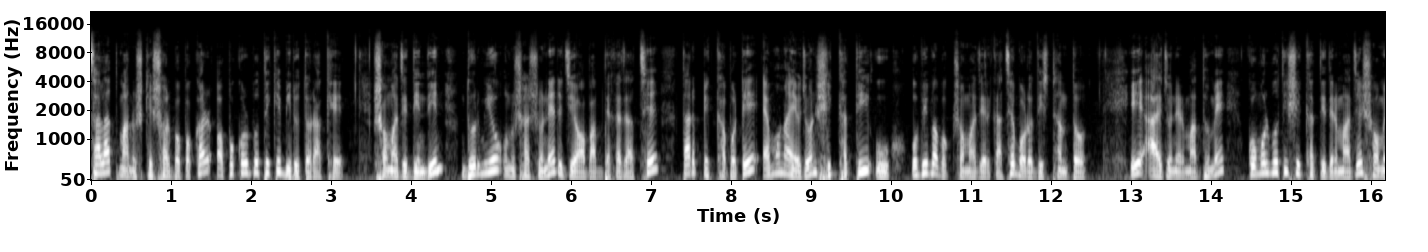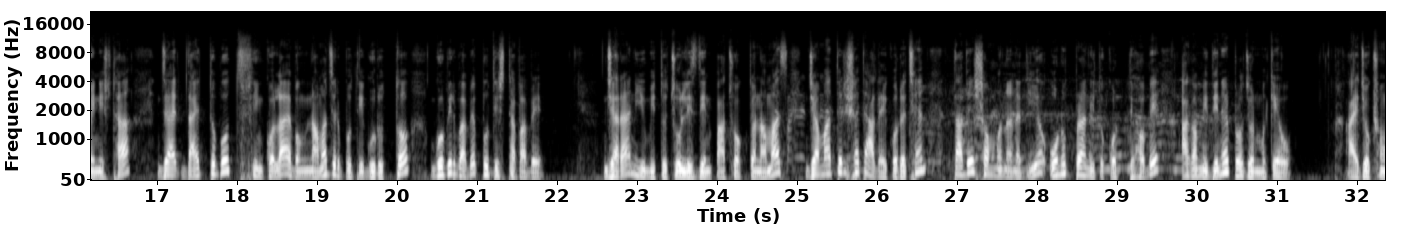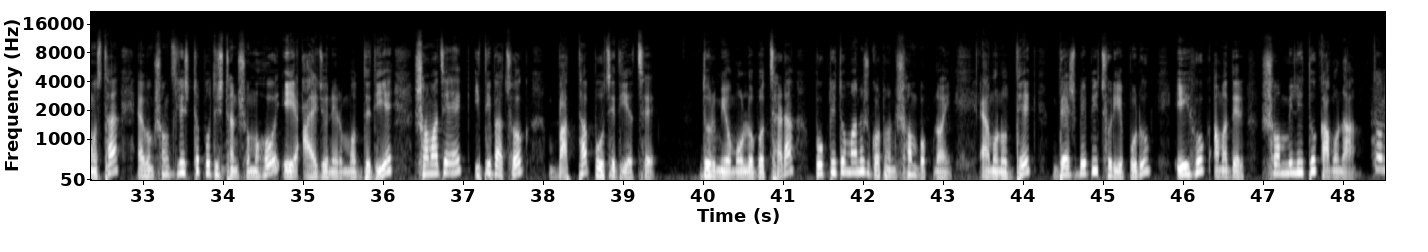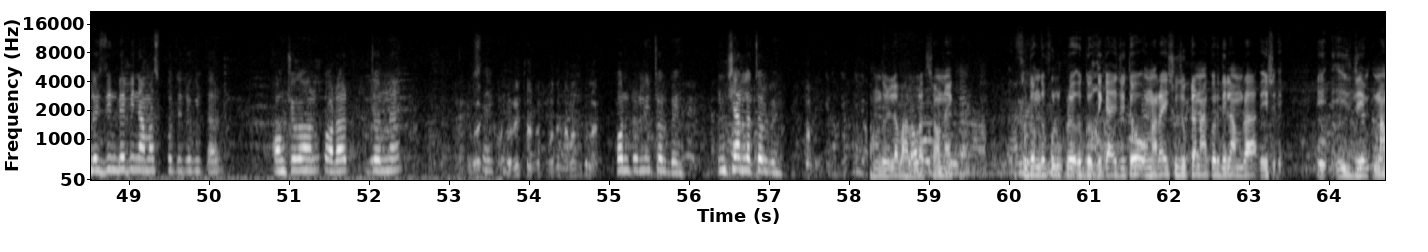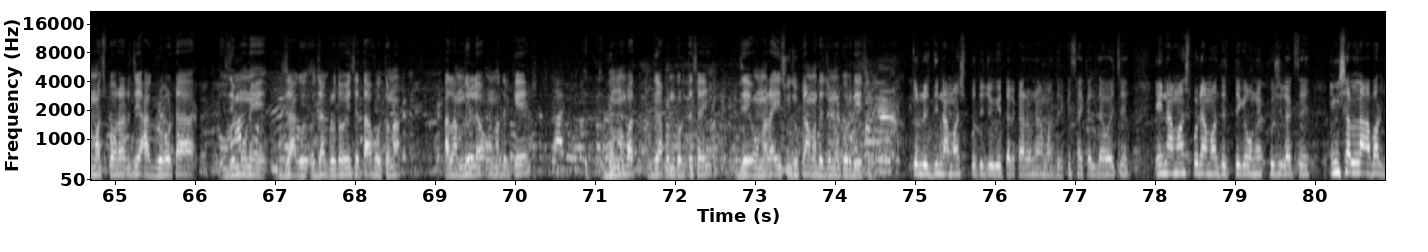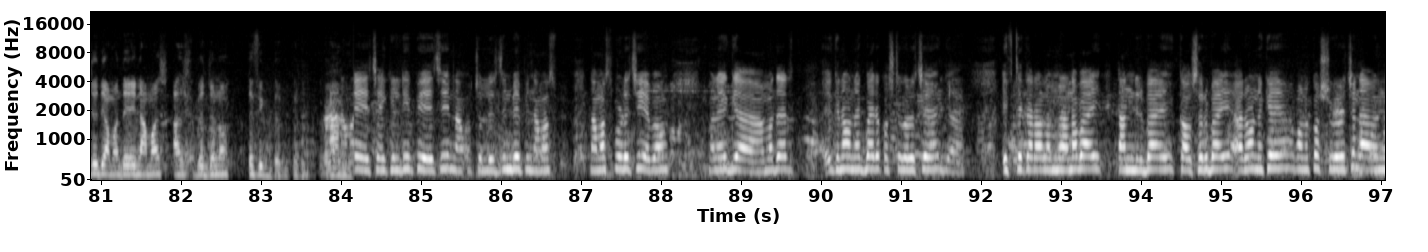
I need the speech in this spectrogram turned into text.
সালাত মানুষকে সর্বপ্রকার অপকর্ম থেকে বিরত রাখে। সমাজে দিন দিন ধর্মীয় অনুশাসনের যে অভাব দেখা যাচ্ছে, তার প্রেক্ষাপটে এমন আয়োজন শিক্ষার্থী ও অভিভাবক সমাজের কাছে বড় দৃষ্টান্ত। এই আয়োজনের মাধ্যমে কোমলমতি শিক্ষার্থীদের মাঝে সময়নিষ্ঠা দায়িত্ববোধ, শৃঙ্খলা এবং নামাজের প্রতি গুরুত্ব গভীরভাবে প্রতিষ্ঠা পাবে। যারা নিয়মিত চল্লিশ দিন পাঁচ ওয়াক্ত নামাজ জামাতের সাথে আদায় করেছেন, তাদের সম্মাননা দিয়ে অনুপ্রাণিত করতে হবে আগামী দিনের প্রজন্মকেও। আয়োজক সংস্থা এবং সংশ্লিষ্ট প্রতিষ্ঠানসমূহ এই আয়োজনের মধ্যে দিয়ে সমাজে এক ইতিবাচক বার্তা পৌঁছে দিয়েছে। ধর্মীয় মূল্যবোধ ছাড়া প্রকৃত মানুষ গঠন সম্ভব নয়। এমন উদ্বেগ দেশব্যাপী ছড়িয়ে পড়ুক, এই হোক আমাদের সম্মিলিত কামনা। চল্লিশ দিন ব্যাপী নামাজ প্রতিযোগিতার অংশগ্রহণ করার জন্য কন্ট্রোলই চলবে? ইনশাল্লাহ চলবে আলহামদুলিল্লাহ ভালো লাগছে অনেক। ফুটন্ত ফুল ক্র- কর্তৃক আয়োজিত ওনারা এই সুযোগটা না করে দিলে আমরা এই- যে নামাজ পড়ার যে আগ্রহটা যে মনে জাগ- জাগ্রত হয়েছে তা হতো না। আলহামদুলিল্লাহ ওনাদেরকে ধন্যবাদ জ্ঞাপন করতে চাই যে ওনারা এই সুযোগটা আমাদের জন্য করে দিয়েছে চল্লিশ দিন নামাজ প্রতিযোগিতার কারণে আমাদেরকে সাইকেল দেওয়া হয়েছে। এই নামাজ পড়ে আমাদের থেকে অনেক খুশি লাগছে। ইনশাল্লাহ আবার যদি আমাদের এই নামাজ আসবের জন্য তৌফিক দান করি এই সাইকেলটি পেয়েছি চল্লিশ দিন ব্যাপী নামাজ নামাজ পড়েছি এবং মানে আমাদের এখানে অনেক বাইরে কষ্ট করেছে। ইফতেকার আলম রানা ভাই তাননির ভাই কাউসার ভাই আরও অনেকে অনেক কষ্ট করেছেন এবং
